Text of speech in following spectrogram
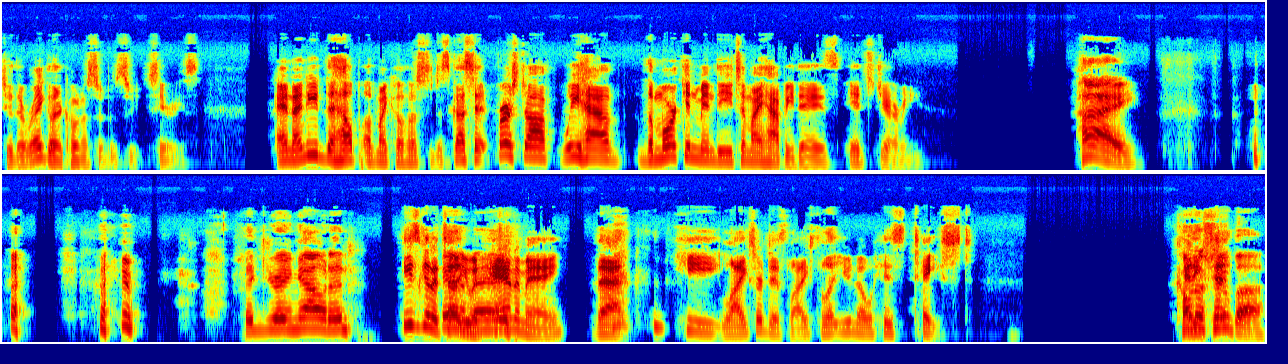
to the regular Konosuba series. And I need the help of my co-host to discuss it. First off, we have the Mork and Mindy to my happy days. It's Jeremy. Hi. I'm figuring out and He's going to tell you an Anime. anime that he likes or dislikes to let you know his taste. And he Konosuba.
